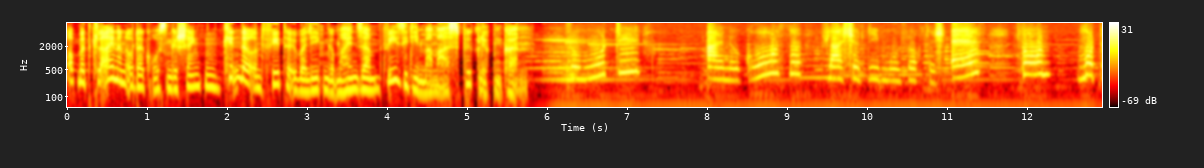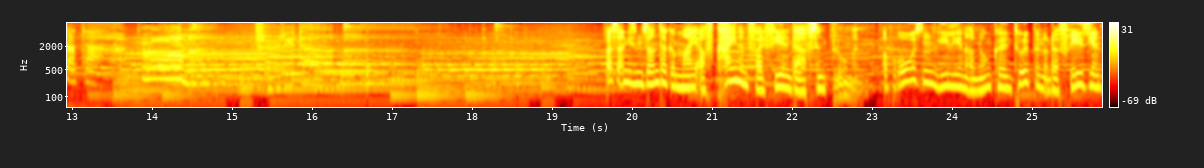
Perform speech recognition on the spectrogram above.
Ob mit kleinen oder großen Geschenken, Kinder und Väter überlegen gemeinsam, wie sie die Mamas beglücken können. Für Mutti eine große Flasche 4711 zum Muttertag. Blumen für Was an diesem Sonntag im Mai auf keinen Fall fehlen darf, sind Blumen. Ob Rosen, Lilien, Ranunkeln, Tulpen oder Fräsien,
